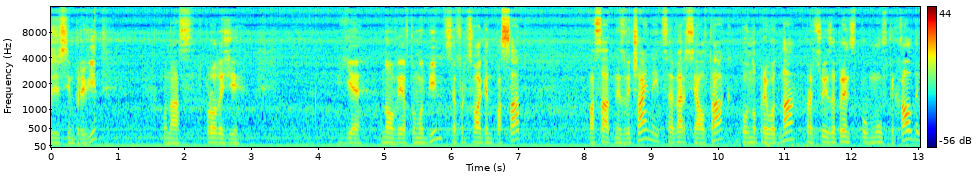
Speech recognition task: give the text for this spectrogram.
Друзі, всім привіт! У нас в продажі є новий автомобіль, це Volkswagen Passat. Passat незвичайний, це версія Alltrack, повноприводна, працює за принципом муфти Haldex.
